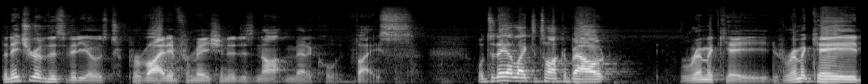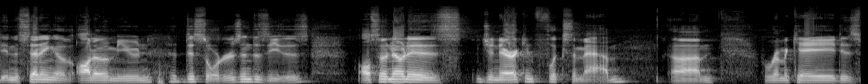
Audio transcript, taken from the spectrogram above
The nature of this video is to provide information, it is not medical advice. Well, today I'd like to talk about Remicade. Remicade in the setting of autoimmune disorders and diseases, also known as generic infliximab. Um, Remicade is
